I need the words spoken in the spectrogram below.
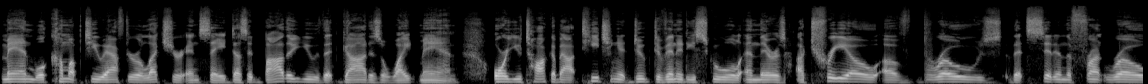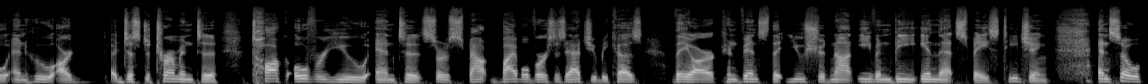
man will come up to you after a lecture and say, "Does it bother you that God is a white man?" Or you talk about teaching at Duke Divinity School and there's a trio of bros that sit in the front row and who are just determined to talk over you and to sort of spout Bible verses at you because they are convinced that you should not even be in that space teaching. And so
